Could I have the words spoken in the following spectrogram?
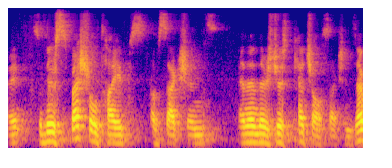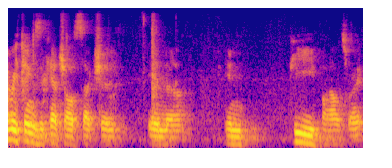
right? So there's special types of sections, and then there's just catch-all sections. Everything's a catch-all section in, uh, in PE files, right?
